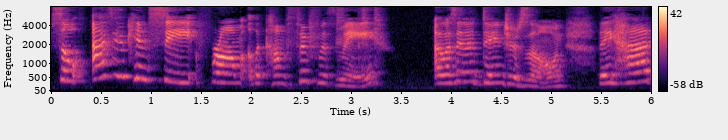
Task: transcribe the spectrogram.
So as you can see from the come thrift with me, I was in a danger zone. They had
